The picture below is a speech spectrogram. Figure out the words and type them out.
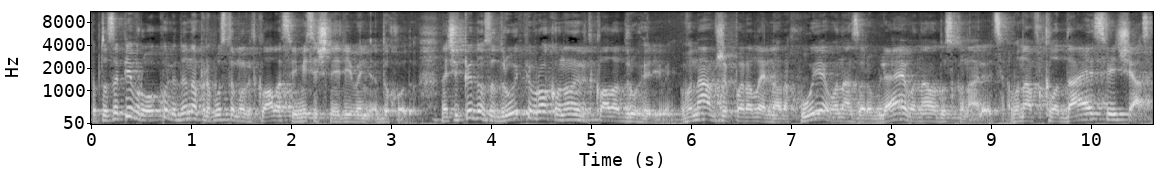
Тобто за півроку людина, припустимо, відклала свій місячний рівень доходу. Значить, відповідно, за другий півроку вона не відклала другий рівень. Вона вже паралельно рахує, вона заробляє, вона удосконалюється. Вона вкладає свій час,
